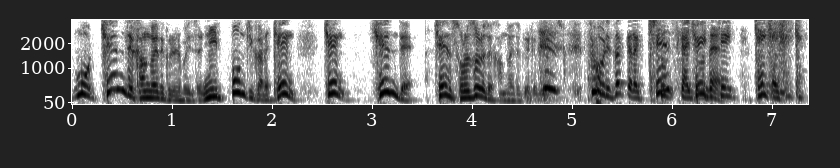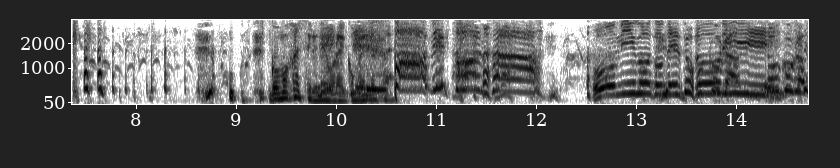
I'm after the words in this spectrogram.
もう県で考えてくれればいいんですよ。日本っていうから県、県、県で、県それぞれで考えてくれればいいんですよ。総理さっきから県しか言ってません。県、県、県、県、県。ごまかしてるね、俺。ごめんなさい。パーフェクトアンンさんお見事です、どこが、総理どこがパ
